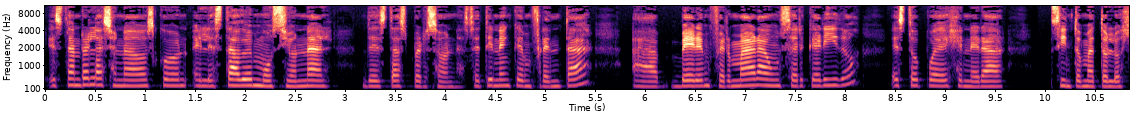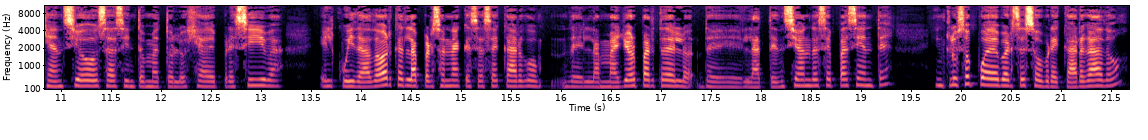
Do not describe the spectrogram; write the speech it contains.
están relacionados con el estado emocional de estas personas. Se tienen que enfrentar a ver enfermar a un ser querido. Esto puede generar sintomatología ansiosa, sintomatología depresiva. El cuidador, que es la persona que se hace cargo de la mayor parte de, de la atención de ese paciente, incluso puede verse sobrecargado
